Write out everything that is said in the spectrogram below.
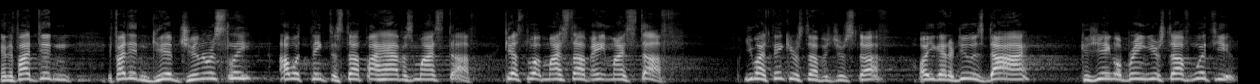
And if I didn't, if I didn't give generously, I would think the stuff I have is my stuff. Guess what? My stuff ain't my stuff. You might think your stuff is your stuff. All you got to do is die because you ain't going to bring your stuff with you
